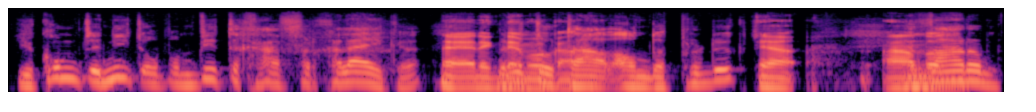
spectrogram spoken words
je komt er niet op om dit te gaan vergelijken Nee, en ik met neem een aan. totaal ander product. Ja, en waarom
